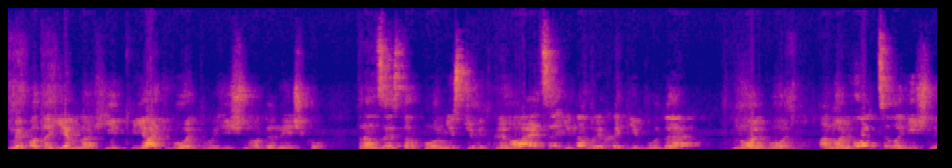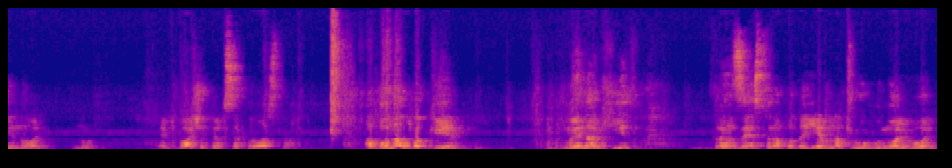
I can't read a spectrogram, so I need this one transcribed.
Ми подаємо на вхід 5 вольт логічну одиничку. Транзистор повністю відкривається і на виході буде 0 вольт. А 0 вольт це логічний 0. Ну, як бачите, все просто. Або навпаки, ми на вхід транзистора подаємо напругу 0 вольт.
